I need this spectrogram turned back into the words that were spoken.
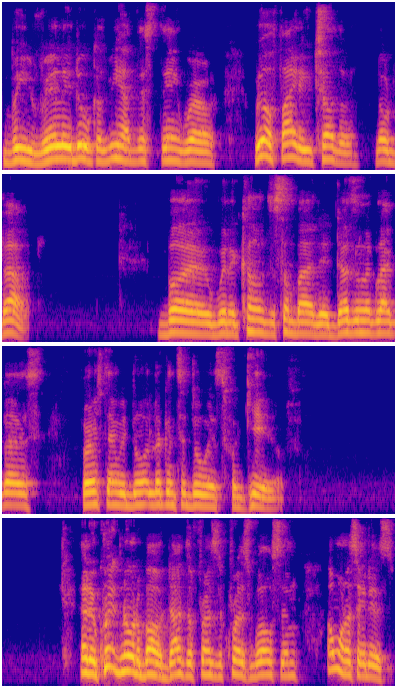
We really do, because we have this thing where we'll fight each other, no doubt. But when it comes to somebody that doesn't look like us, first thing we're doing, looking to do is forgive. And a quick note about Dr. Frances Cress Welsing, I want to say this.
